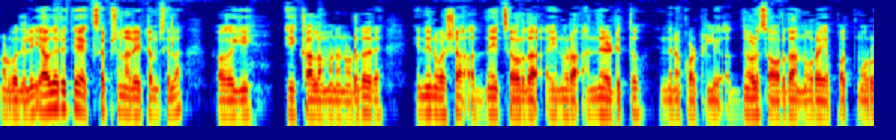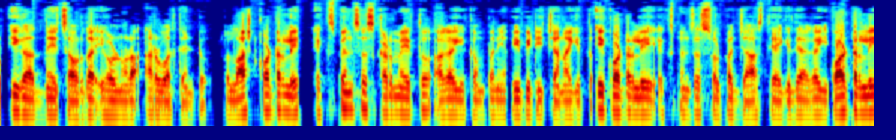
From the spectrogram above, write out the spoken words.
ನೋಡಬಹುದು ಇಲ್ಲಿ ಯಾವುದೇ ರೀತಿಯ ಎಕ್ಸೆಪ್ಷನಲ್ ಐಟಮ್ಸ್ ಇಲ್ಲ. ಹಾಗಾಗಿ ಈ ಕಾಲಮನ್ನು ನೋಡಿದ್ರೆ ಹಿಂದಿನ ವರ್ಷ ಹದಿನೈದು ಸಾವಿರದ ಐನೂರ ಹನ್ನೆರಡು ಇತ್ತು. ಹಿಂದಿನ ಕ್ವಾರ್ಟರ್ಲಿ ಹದಿನೇಳು ಸಾವಿರದ ನೂರ ಎಪ್ಪತ್ಮೂರು, ಈಗ ಹದಿನೈದು ಸಾವಿರದ ಏಳ್ನೂರ ಅರವತ್ತೆಂಟು. ಲಾಸ್ಟ್ ಕ್ವಾರ್ಟರ್ಲಿ ಎಕ್ಸ್ಪೆನ್ಸಸ್ ಕಡಿಮೆ ಇತ್ತು, ಹಾಗಾಗಿ ಕಂಪನಿಯ ಪಿಬಿಟಿ ಚೆನ್ನಾಗಿತ್ತು. ಈ ಕ್ವಾರ್ಟರ್ಲಿ ಎಕ್ಸ್ಪೆನ್ಸಸ್ ಸ್ವಲ್ಪ ಜಾಸ್ತಿ ಆಗಿದೆ, ಹಾಗಾಗಿ ಕ್ವಾರ್ಟರ್ಲಿ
